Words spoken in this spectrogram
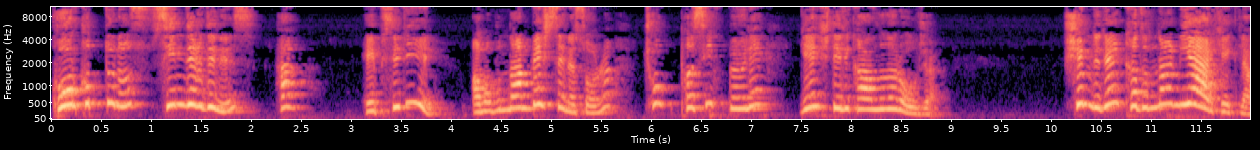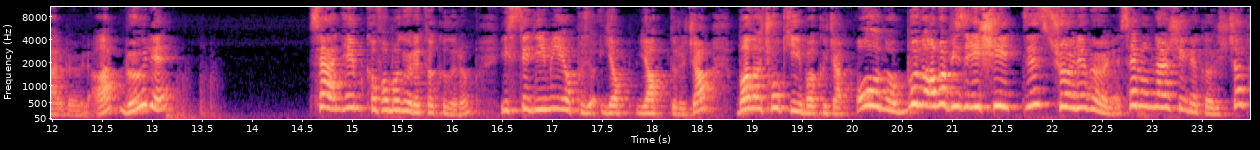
korkuttunuz, sindirdiniz. Ha, hepsi değil. Ama bundan 5 sene sonra çok pasif böyle genç delikanlılar olacak. Şimdi de kadınlar niye erkekler böyle? Abi böyle. Sen hem kafama göre takılırım, istediğimi yap, yap- yaptıracağım, bana çok iyi bakacak, onu bunu ama biz eşitiz şöyle böyle. Sen onun her şeyine karışacaksın,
